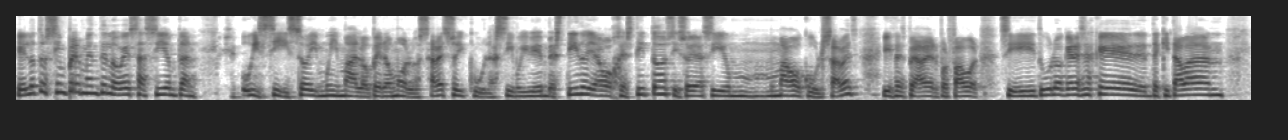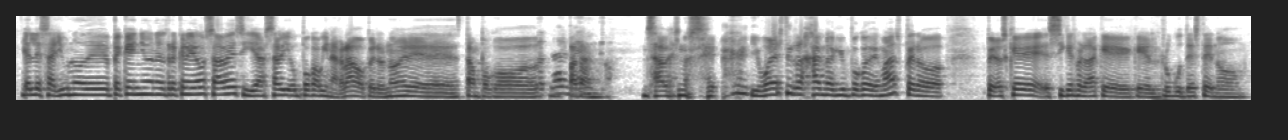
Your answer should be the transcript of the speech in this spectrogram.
El otro simplemente lo ves así en plan, uy, sí, soy muy malo, pero molo, ¿sabes? Soy cool, así, muy bien vestido y hago gestitos y soy así un, mago cool, ¿sabes? Y dices, pero a ver, por favor, si tú lo que eres es que te quitaban el desayuno de pequeño en el recreo, ¿sabes? Y has salido un poco avinagrado, pero no eres tampoco para tanto. ¿Sabes? No sé. Igual estoy rajando aquí un poco de más, pero, pero es que sí que es verdad que, el Rukut este no,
